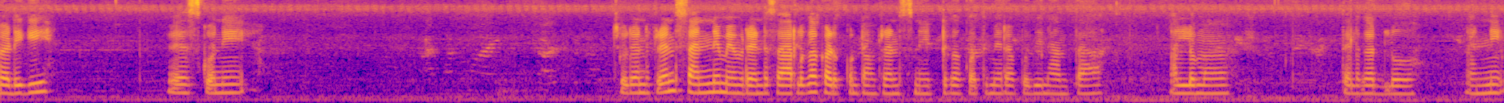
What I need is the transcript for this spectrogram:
కడిగి వేసుకొని చూడండి ఫ్రెండ్స్ అన్నీ మేము రెండు సార్లుగా కడుక్కుంటాం ఫ్రెండ్స్ నీట్గా కొత్తిమీర పుదీనా అంతా. అల్లము తెల్లగడ్డలు అన్నీ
